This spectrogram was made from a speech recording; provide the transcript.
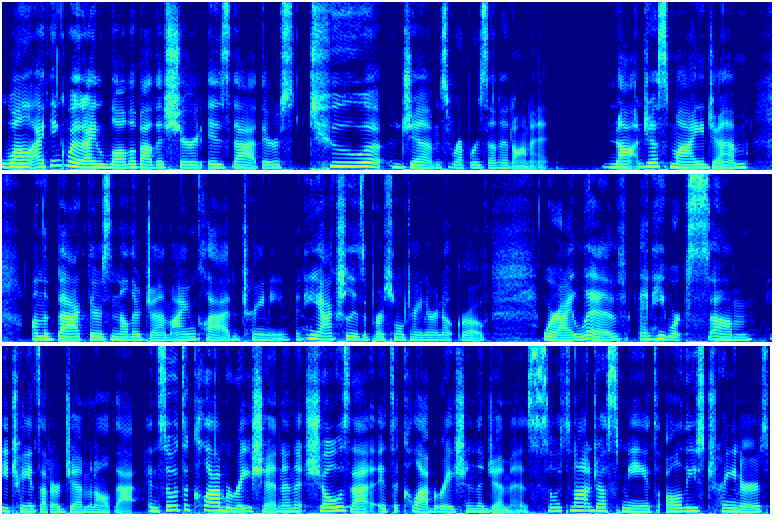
Well, I think what I love about this shirt is that there's two gems represented on it, not just my gem. On the back, there's another gem, Ironclad Training, and he actually is a personal trainer in Oak Grove, where I live, and he works, um, he trains at our gym and all that. And so it's a collaboration, and it shows that it's a collaboration. The gym is so it's not just me; it's all these trainers,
